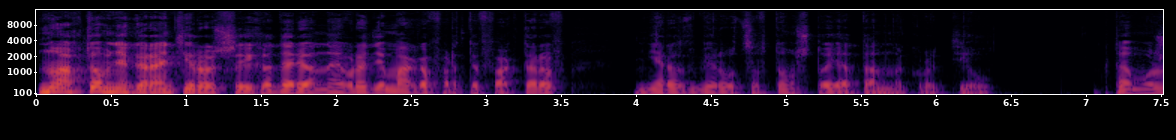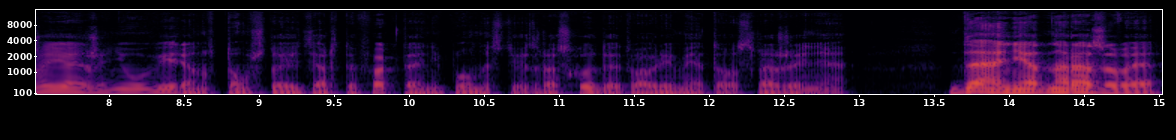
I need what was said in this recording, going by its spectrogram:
Ну а кто мне гарантирует, что их одаренные вроде магов-артефакторов не разберутся в том, что я там накрутил? Тому же я же не уверен в том, что эти артефакты они полностью израсходуют во время этого сражения. Да, они одноразовые,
